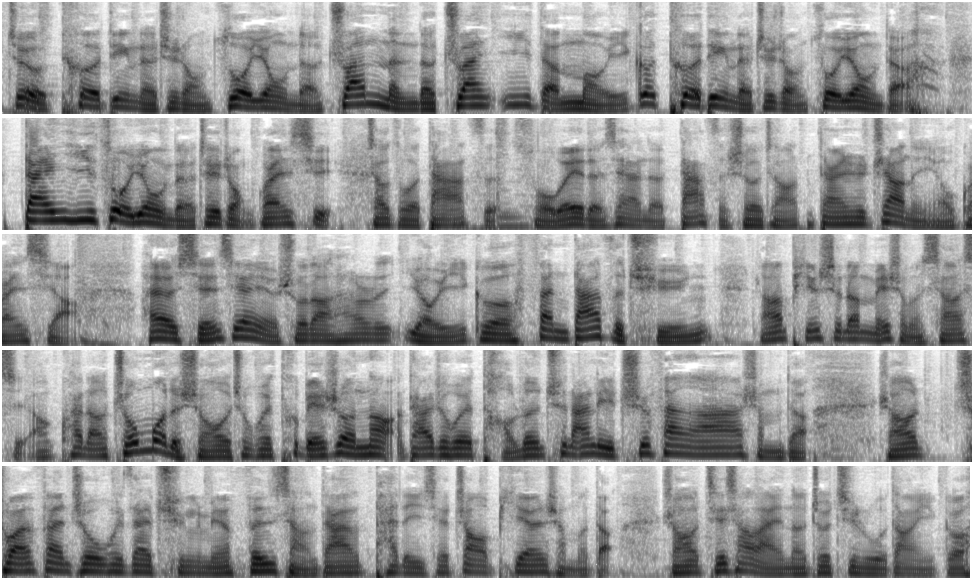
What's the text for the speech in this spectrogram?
就有特定的这种作用的，专门的、专一的某一个特定的这种作用的单一作用的这种关系，叫做搭子。所谓的现在的搭子社交，当然是这样的一个关系啊。还有贤贤也说到，他说有一个饭搭子群，然后平时呢没什么消息，然后快到周末的时候就会特别热闹，大家就会讨论去哪里吃饭啊什么的。然后吃完饭之后会在群里面分享大家拍的一些照片什么的。然后接下来呢就进入到一个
